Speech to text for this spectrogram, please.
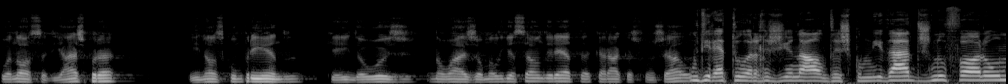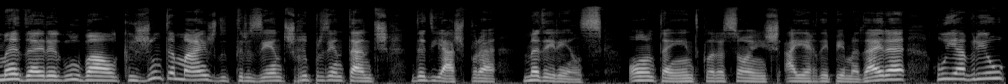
com a nossa diáspora e não se compreende que ainda hoje não haja uma ligação direta Caracas-Funchal. O diretor regional das comunidades no Fórum Madeira Global, que junta mais de 300 representantes da diáspora madeirense. Ontem, em declarações à RDP Madeira, Rui Abreu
